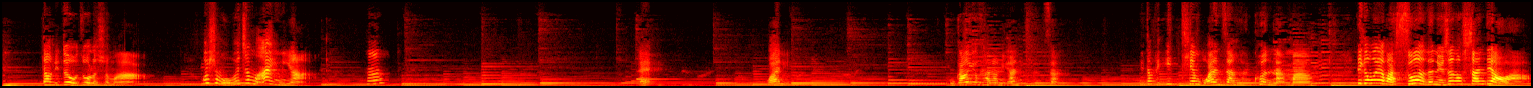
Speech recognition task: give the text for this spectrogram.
你到底对我做了什么啊？为什么我会这么爱你啊？哼！我爱你。我刚刚又看到你按女生赞，你到底一天不按赞很困难吗？你可不可以把所有的女生都删掉啊？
